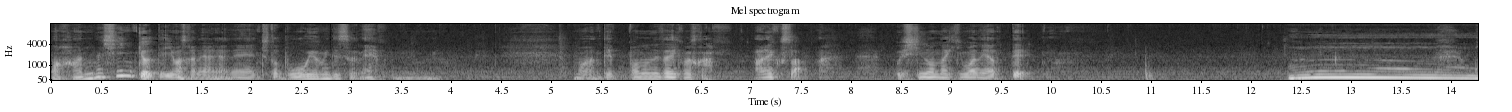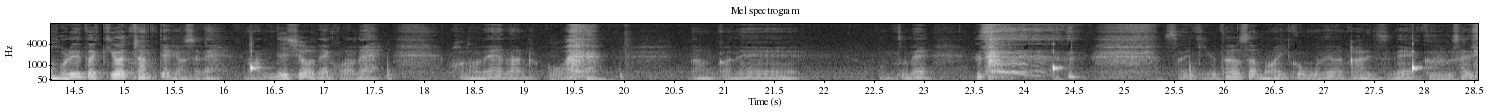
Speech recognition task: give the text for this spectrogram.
まあ、般若心経って言いますかね、あれはね。ちょっと棒読みですよね。うん。まあ、鉄板のネタいきますか。アレクサ、牛の鳴き真似やって。うーん。これだけはちゃんとやりますよね。なんでしょうね、このね。このね、なんかこう なんかね、ほんとね、最近歌うさんのアイコンもね、なんかあれですね、工夫されて。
